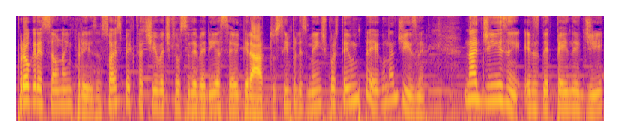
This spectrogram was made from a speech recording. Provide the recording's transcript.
progressão na empresa, só a expectativa de que você deveria ser grato simplesmente por ter um emprego na Disney. Na Disney, eles dependem de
